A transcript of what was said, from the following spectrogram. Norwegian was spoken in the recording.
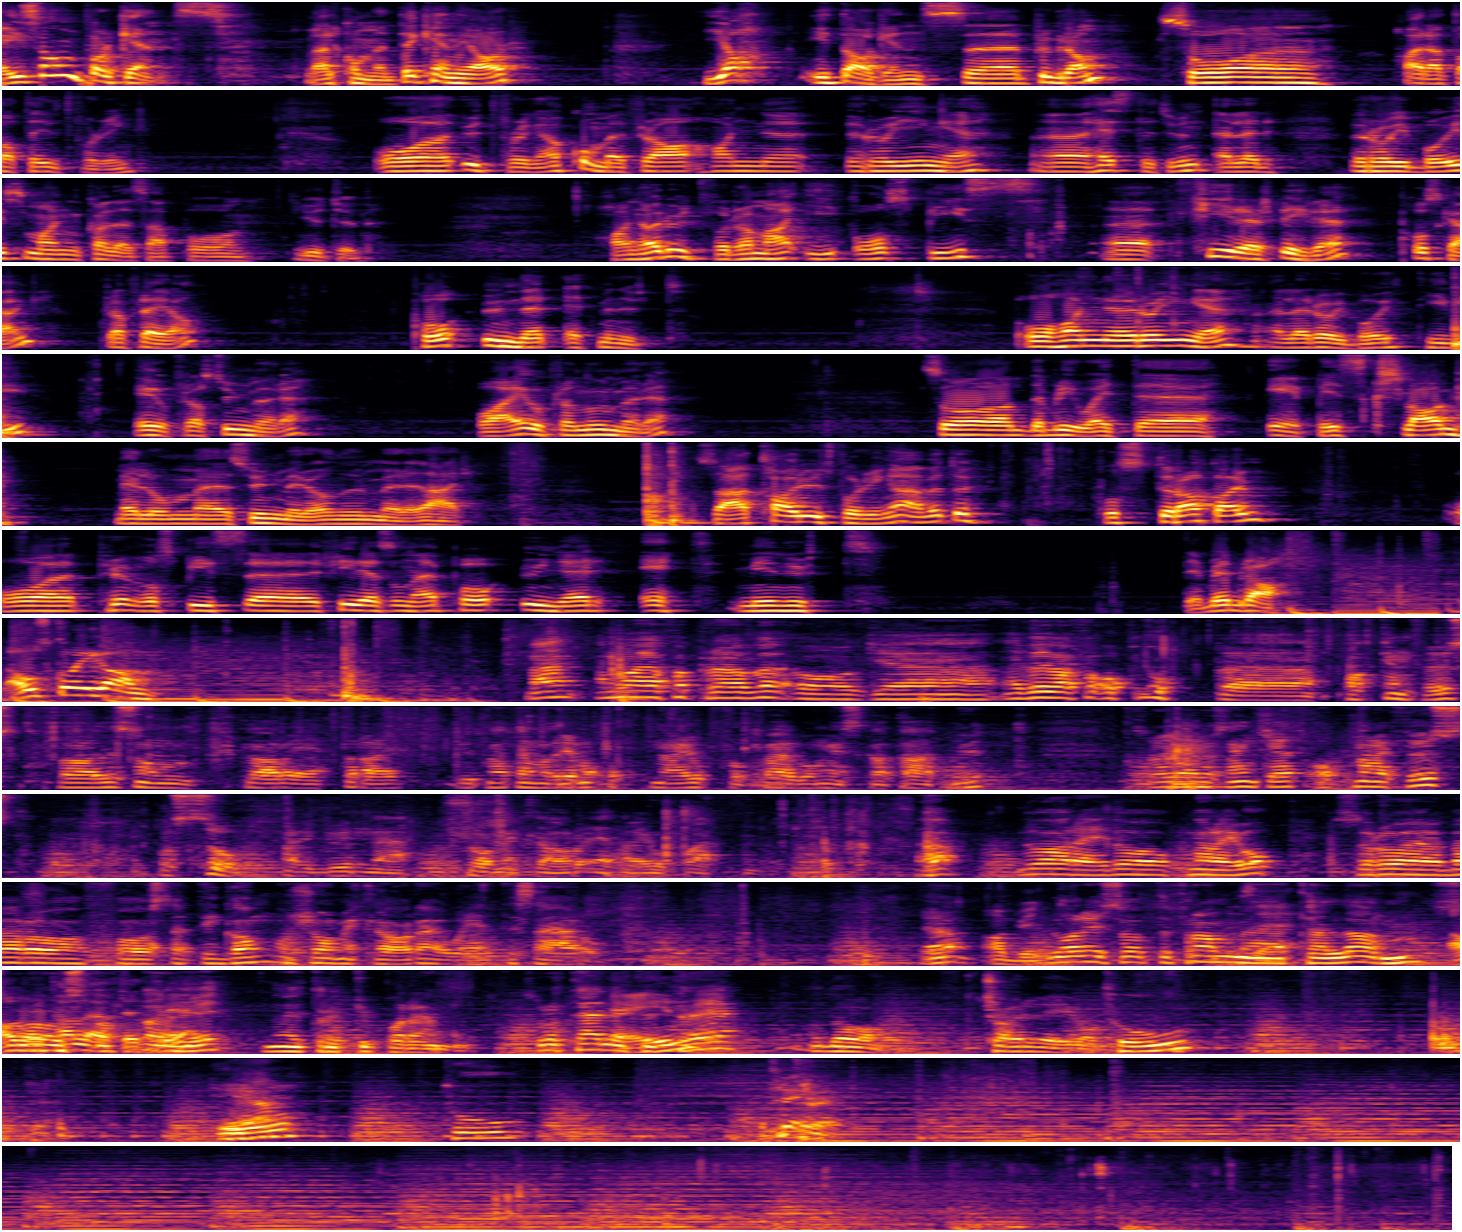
Hei sann, folkens. Velkommen til Kenny R. Ja, i dagens eh, program så eh, har jeg tatt en utfordring. Og utfordringa kommer fra han eh, Roy Inge Hestetun, eller Royboy som han kaller seg på YouTube. Han har utfordra meg i å spise fire slike påskeegg fra Freia på under ett minutt. Og han Roy Inge, eller Royboy TV, er jo fra Sunnmøre. Og jeg er jo fra Nordmøre. Så det blir jo et eh, episk slag mellom eh, Sunnmøre og Nordmøre, det her. Så jeg tar utfordringa, jeg, vet du. På strak arm. Og prøver å spise eh, fire sånne på under ett minutt. Det blir bra. La oss gå i gang. Men jeg må iallfall prøve å Jeg vil i hvert fall åpne opp eh, pakken først. For å liksom klare å ete dem uten at jeg må drive og åpne dem opp for hver gang jeg skal ta et nytt. Så da gjør jeg det så enkelt. Åpner dem først, og så kan vi begynne å se om jeg klarer å ete dem opp her. Ja, da har jeg da åpna dem opp, så da er det bare å få sette i gang og se om jeg klarer å ete seg her opp. Ja. Nå har jeg satt fram eh, telleren, så Ja, jeg starter jeg når jeg trykker på den. Så nå teller jeg til tre, og da kjører vi i gang. To. En, to, Tre. tre.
